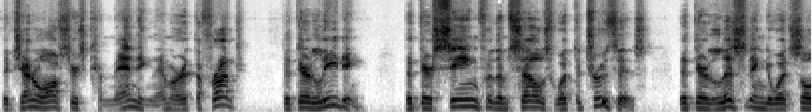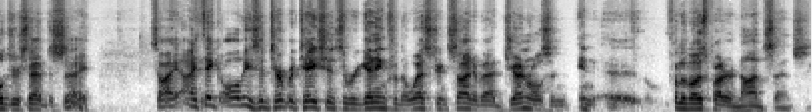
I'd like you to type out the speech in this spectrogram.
the general officers commanding them are at the front, that they're leading, that they're seeing for themselves what the truth is, that they're listening to what soldiers have to say. So I, I, think all these interpretations that we're getting from the Western side about generals, and in, uh, for the most part, are nonsense.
